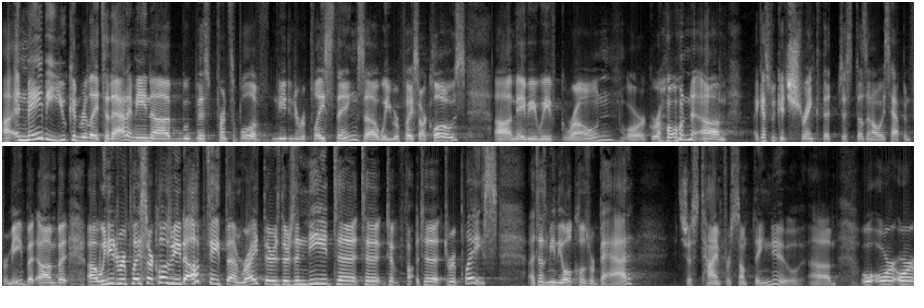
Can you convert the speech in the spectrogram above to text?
Uh, and maybe you can relate to that. I mean, uh, this principle of needing to replace things, uh, we replace our clothes. Uh, maybe we've grown or grown. Um, I guess we could shrink. That just doesn't always happen for me. But, um, but uh, we need to replace our clothes. We need to update them, right? There's, there's a need to, to, to, to, to replace. It doesn't mean the old clothes were bad. It's just time for something new. Um, or, or,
